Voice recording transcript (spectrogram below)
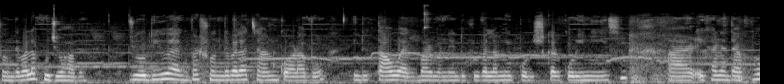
সন্ধেবেলা পুজো হবে। যদিও একবার সন্ধেবেলা চান করাবো কিন্তু তাও একবার মানে দুপুরবেলা আমি পরিষ্কার করে নিয়েছি। আর এখানে দেখো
